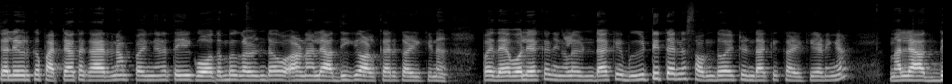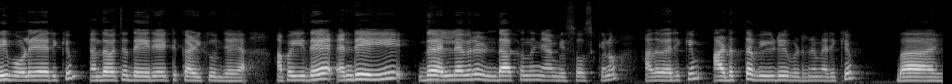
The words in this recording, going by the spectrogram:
ചിലവർക്ക് പറ്റാത്ത കാരണം ഇപ്പോൾ ഇങ്ങനത്തെ ഈ ഗോതമ്പുകളുടെ ആണല്ലോ അധികം ആൾക്കാർ കഴിക്കുന്നത് അപ്പോൾ ഇതേപോലെയൊക്കെ നിങ്ങൾ ഉണ്ടാക്കി വീട്ടിൽ തന്നെ സ്വന്തമായിട്ട് ഉണ്ടാക്കി കഴിക്കുകയാണെങ്കിൽ നല്ല അടിപൊളിയായിരിക്കും. എന്താ വെച്ചാൽ ധൈര്യമായിട്ട് കഴിക്കുകയും ചെയ്യാം. അപ്പോൾ ഇതേ എന്റെ ഈ ഇത് എല്ലാവരും ഉണ്ടാക്കുന്നത് ഞാൻ വിശ്വസിക്കുന്നു. അതുവരയ്ക്കും അടുത്ത വീഡിയോ വിടുന്ന വരയ്ക്കും ബായ്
